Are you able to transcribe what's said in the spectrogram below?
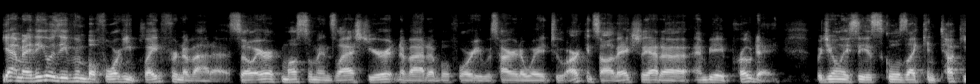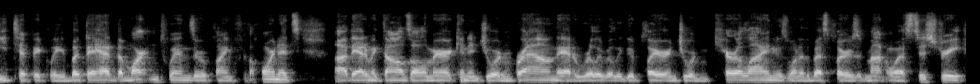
Yeah, I mean, I think it was even before he played for Nevada. So Eric Musselman's last year at Nevada, before he was hired away to Arkansas, they actually had a NBA Pro Day, which you only see at schools like Kentucky typically. But they had the Martin twins who were playing for the Hornets. Uh, they had a McDonald's All American in Jordan Brown. They had a really, really good player in Jordan Caroline, who's one of the best players in Mountain West history.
